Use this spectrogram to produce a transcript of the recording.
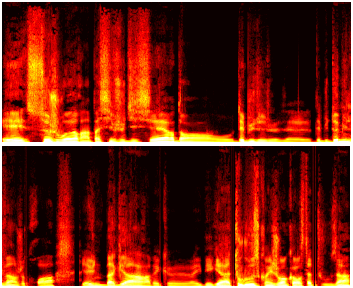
Et ce joueur a un passif judiciaire dans au début de, début 2020, je crois. Il y a eu une bagarre avec euh, avec des gars à Toulouse quand il jouait encore au Stade Toulousain,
